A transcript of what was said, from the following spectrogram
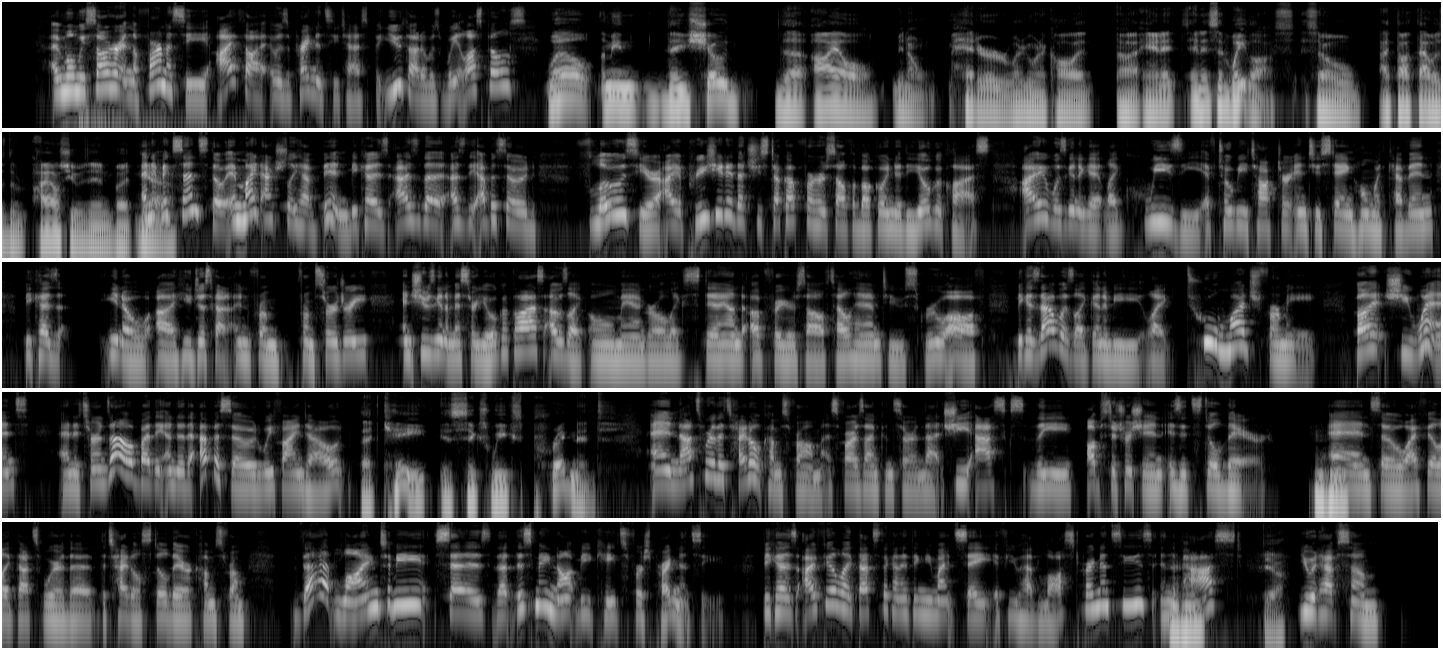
And when we saw her in the pharmacy, I thought it was a pregnancy test, but you thought it was weight loss pills? Well, I mean, they showed the aisle, you know, header or whatever you want to call it, uh, and it and it said weight loss. So I thought that was the aisle she was in, but and yeah. it makes sense though. It might actually have been because as the as the episode flows here, I appreciated that she stuck up for herself about going to the yoga class. I was gonna get like queasy if Toby talked her into staying home with Kevin because you know uh, he just got in from from surgery and she was gonna miss her yoga class i was like oh man girl like stand up for yourself. Tell him to screw off because that was like gonna be like too much for me. But she went and it turns out by the end of the episode we find out that Kate is six weeks pregnant. and that's where the title comes from as far as i'm concerned that she asks the obstetrician is it still there Mhm. and so I feel like that's where the the title still there comes from. That line to me says that this may not be Kate's first pregnancy because I feel like that's the kind of thing you might say if you had lost pregnancies in the Mhm. past. yeah. You would have some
